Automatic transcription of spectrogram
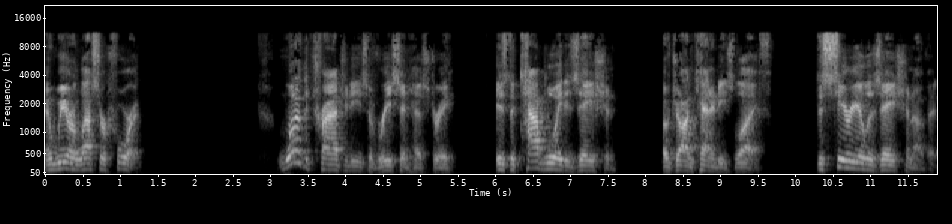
And we are lesser for it. One of the tragedies of recent history is the tabloidization of John Kennedy's life, the serialization of it.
